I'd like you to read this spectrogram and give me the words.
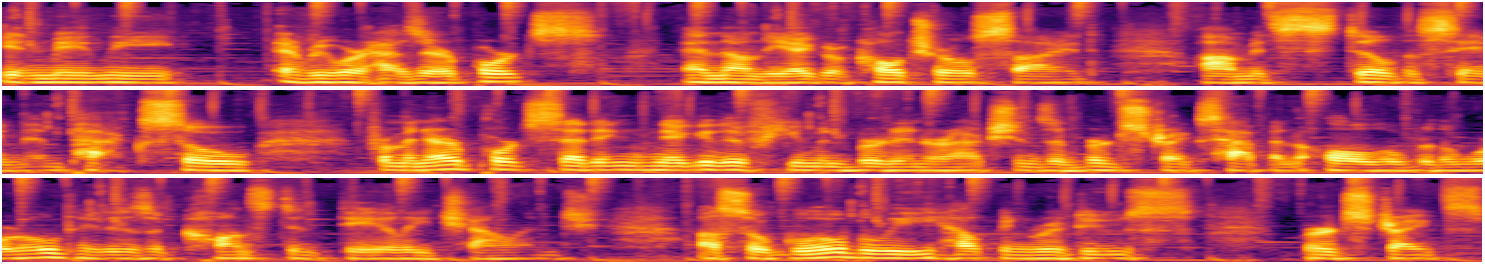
in mainly everywhere has airports, and on the agricultural side, um, it's still the same impact. So from an airport setting, negative human-bird interactions and bird strikes happen all over the world. It is a constant daily challenge. Uh, so globally, helping reduce bird strikes,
